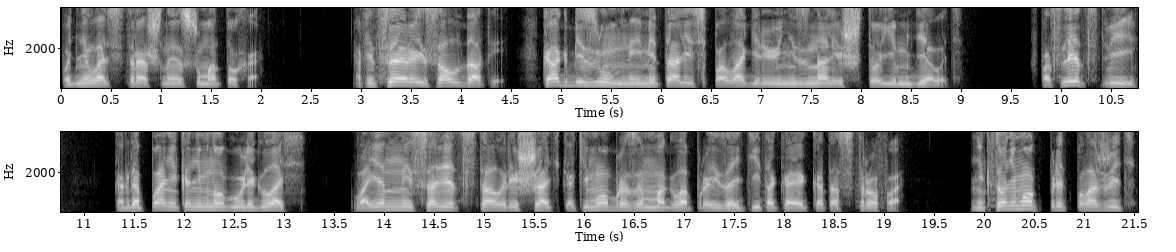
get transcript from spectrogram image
Поднялась страшная суматоха. Офицеры и солдаты, как безумные, метались по лагерю и не знали, что им делать. Впоследствии когда паника немного улеглась, военный совет стал решать, каким образом могла произойти такая катастрофа. Никто не мог предположить,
